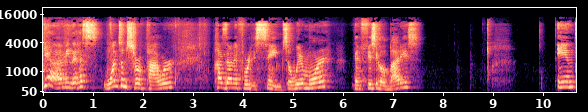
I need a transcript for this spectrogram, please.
yeah, I mean, that has won some sort of power, has done it for the same. So we're more than physical bodies, and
